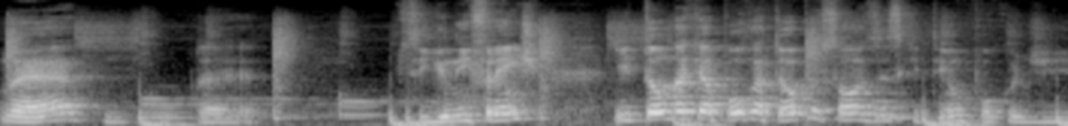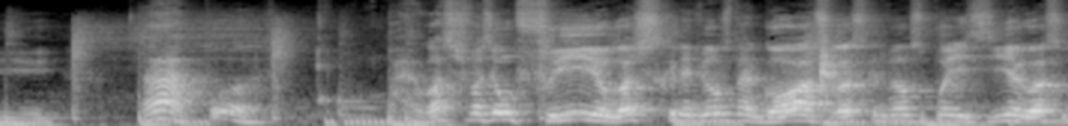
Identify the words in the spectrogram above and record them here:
né? É, seguindo em frente. Então daqui a pouco até o pessoal às vezes que tem um pouco de. Ah, pô, pá, eu gosto de fazer um free, eu gosto de escrever uns negócios, eu gosto de escrever umas poesias, eu gosto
